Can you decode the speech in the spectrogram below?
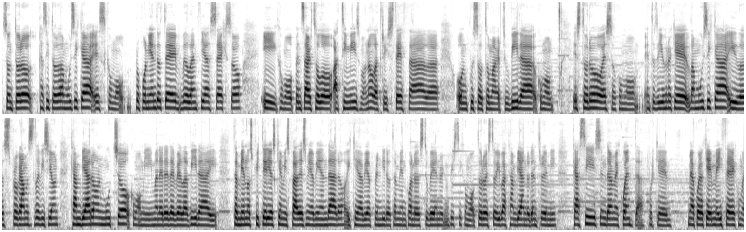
son todo, casi toda la música es como proponiéndote violencia, sexo y como pensar solo a ti mismo, ¿no? La tristeza la, o incluso tomar tu vida, como es todo eso, como, entonces yo creo que la música y los programas de televisión cambiaron mucho como mi manera de ver la vida y también los criterios que mis padres me habían dado y que había aprendido también cuando estuve en Reino Christi, como todo esto iba cambiando dentro de mí casi sin darme cuenta, porque me acuerdo que me hice como,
